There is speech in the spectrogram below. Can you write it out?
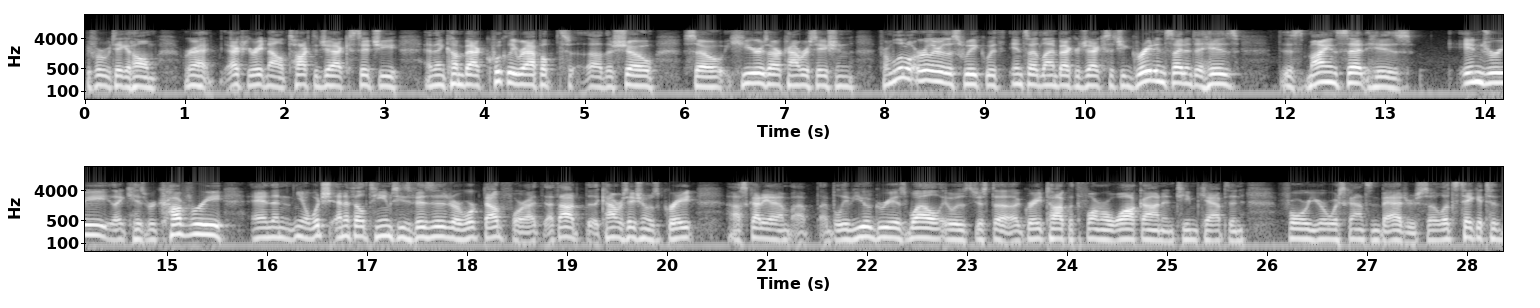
before we take it home, we're gonna actually right now talk to Jack Cichy and then come back quickly wrap up uh, the show. So here's our conversation from a little earlier this week with inside linebacker Jack Cichy. Great insight into his this mindset, his injury, like his recovery, and then you know which NFL teams he's visited or worked out for. I, I thought the conversation was great. Uh, Scotty, I, I, believe you agree as well. It was just a, a great talk with the former walk-on and team captain for your Wisconsin Badgers. So let's take it to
